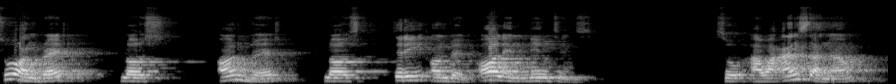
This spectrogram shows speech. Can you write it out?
200 plus 100 plus 300, all in newtons. So our answer now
